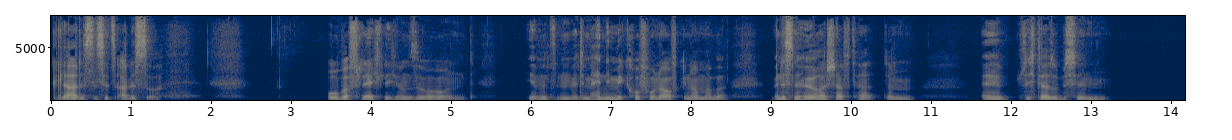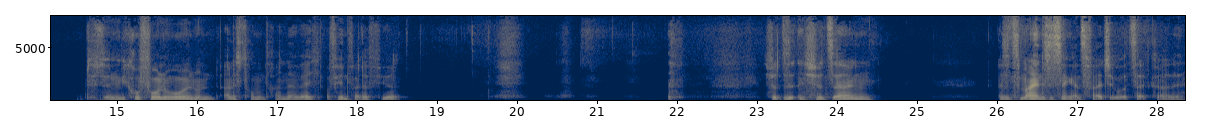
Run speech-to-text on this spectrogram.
Klar, das ist jetzt alles so oberflächlich und so und hier mit, mit dem Handy-Mikrofon aufgenommen, aber wenn es eine Hörerschaft hat, dann ey, sich da so ein bisschen ein Mikrofon holen und alles drum und dran, da wäre ich auf jeden Fall dafür. Ich würde ich würd sagen, also zum einen ist es eine ganz falsche Uhrzeit gerade.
